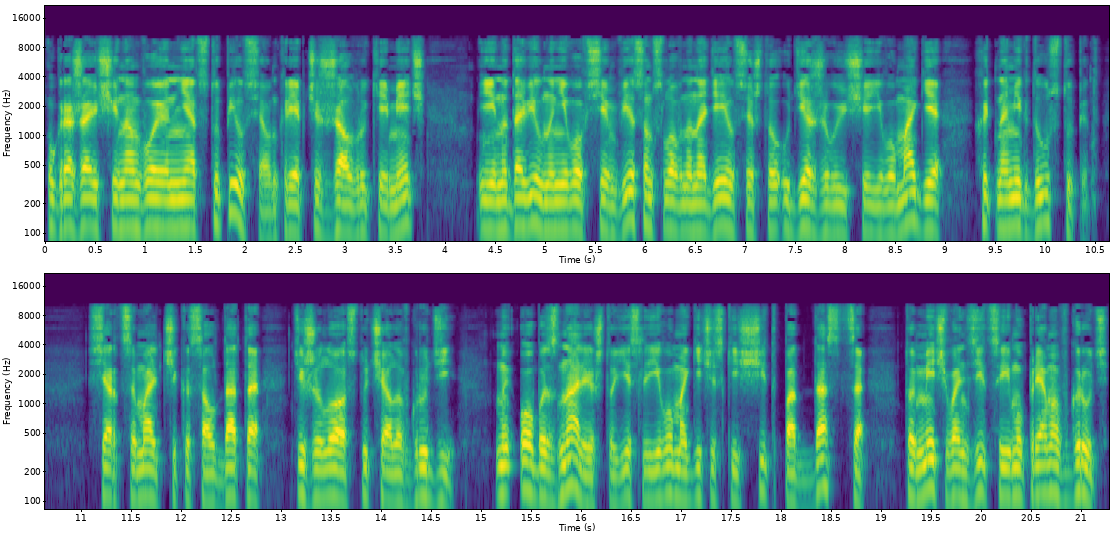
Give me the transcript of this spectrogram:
Угрожающий нам воин не отступился, он крепче сжал в руке меч и надавил на него всем весом, словно надеялся, что удерживающая его магия хоть на миг да уступит. Сердце мальчика-солдата тяжело стучало в груди. Мы оба знали, что если его магический щит поддастся, то меч вонзится ему прямо в грудь,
